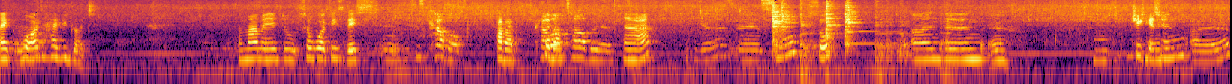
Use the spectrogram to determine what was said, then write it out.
Like what have you got? So mamy tu, so what is this? uh, this is kebab. Kebab. Kebab tabe. Aha. Yes, uh, soup Soup, and then uh, chicken, chicken uh,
